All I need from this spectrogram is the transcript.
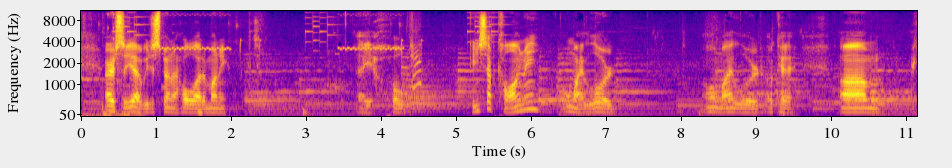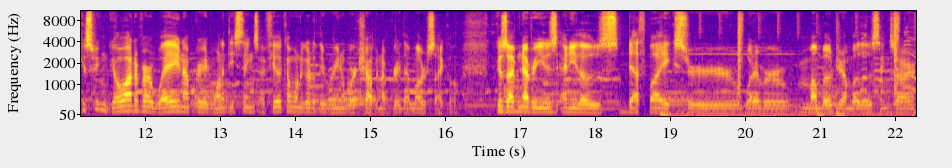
Alright, so yeah, we just spent a whole lot of money. I hope. Can you stop calling me? Oh my lord. Oh my lord. Okay. Um, I guess we can go out of our way and upgrade one of these things. I feel like I want to go to the arena workshop and upgrade that motorcycle because I've never used any of those death bikes or whatever mumbo jumbo those things are.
